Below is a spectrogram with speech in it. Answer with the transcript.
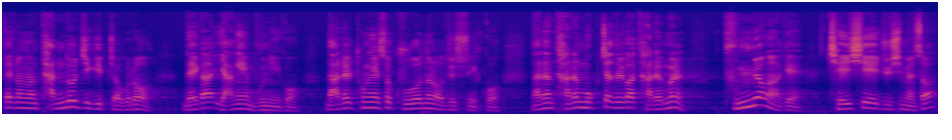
때로는 단도직입적으로 내가 양의 문이고 나를 통해서 구원을 얻을 수 있고 나는 다른 목자들과 다름을 분명하게 제시해 주시면서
